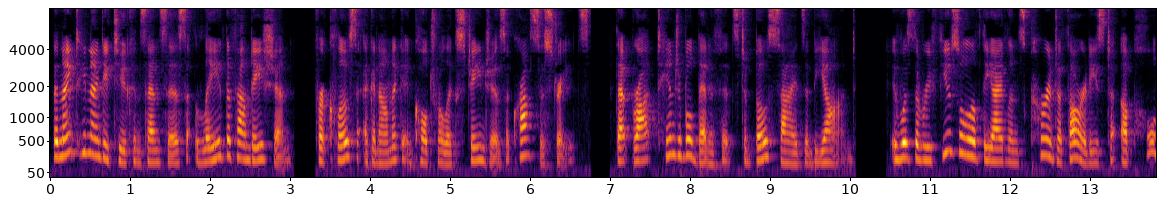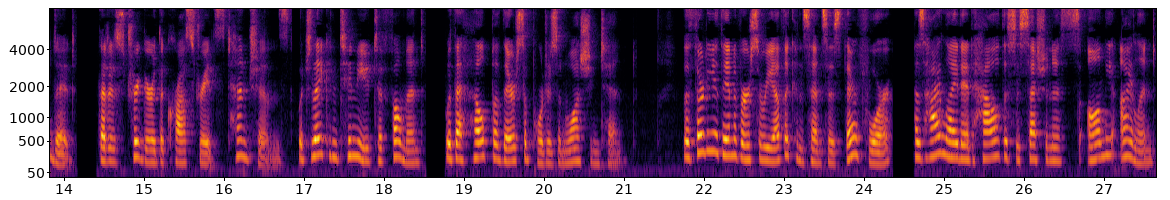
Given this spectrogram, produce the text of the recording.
The 1992 consensus laid the foundation for close economic and cultural exchanges across the straits that brought tangible benefits to both sides and beyond. It was the refusal of the island's current authorities to uphold it that has triggered the cross straits tensions, which they continue to foment with the help of their supporters in Washington. The 30th anniversary of the consensus, therefore, has highlighted how the secessionists on the island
